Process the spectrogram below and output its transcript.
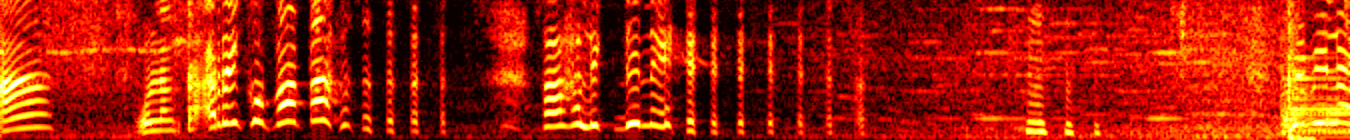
Ah, walang ta... Aray ko, papa! Hahalik din eh. Jamila!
